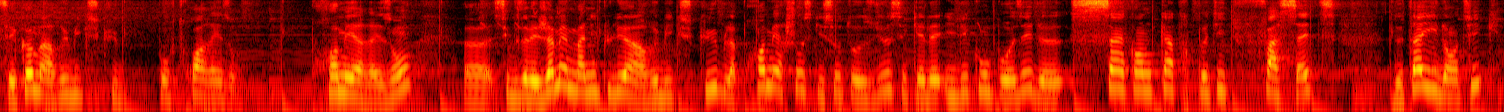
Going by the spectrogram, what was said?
c'est comme un Rubik's Cube, pour trois raisons. Première raison, euh, si vous avez jamais manipulé un Rubik's Cube, la première chose qui saute aux yeux, c'est qu'il est, composé de 54 petites facettes de taille identique,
